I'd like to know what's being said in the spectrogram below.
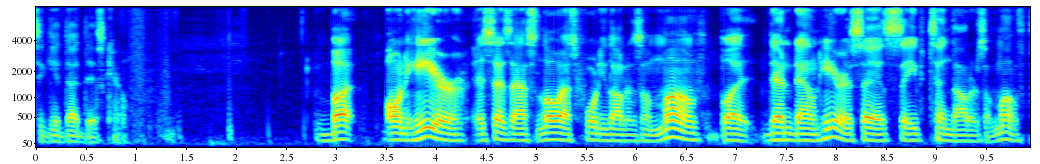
to get that discount. But on here, it says as low as $40 a month. But then down here, it says save $10 a month.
